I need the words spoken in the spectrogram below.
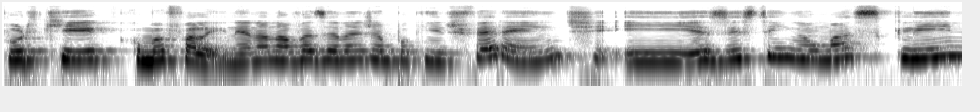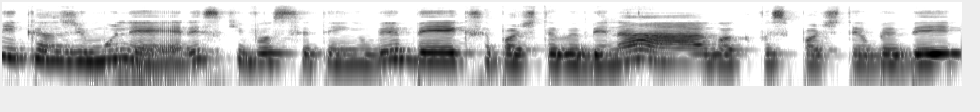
Porque, como eu falei, né, na Nova Zelândia é um pouquinho diferente e existem umas clínicas de mulheres que você tem o bebê, que você pode ter o bebê na água, que você pode ter o bebê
